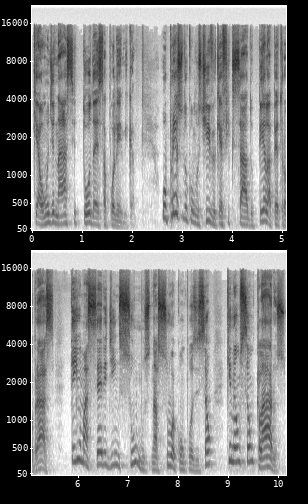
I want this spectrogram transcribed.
que é onde nasce toda essa polêmica. O preço do combustível, que é fixado pela Petrobras, tem uma série de insumos na sua composição que não são claros.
